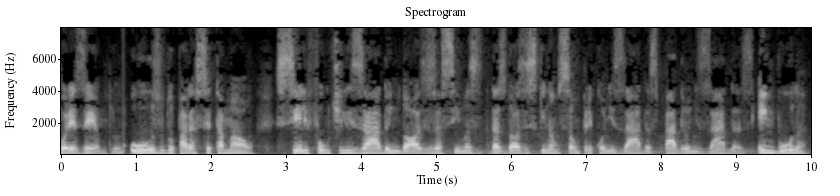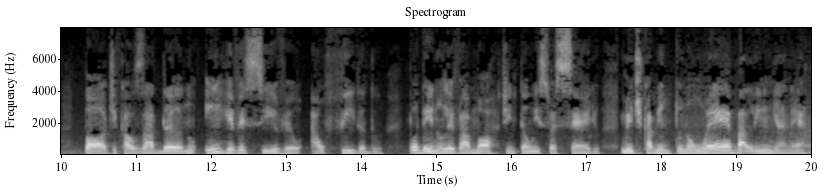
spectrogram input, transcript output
Por exemplo, o uso do paracetamol, se ele for utilizado em doses acima das doses que não são preconizadas, padronizadas em bula, pode causar dano irreversível ao fígado, podendo levar à morte. Então isso é sério. Medicamento não é balinha, né,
